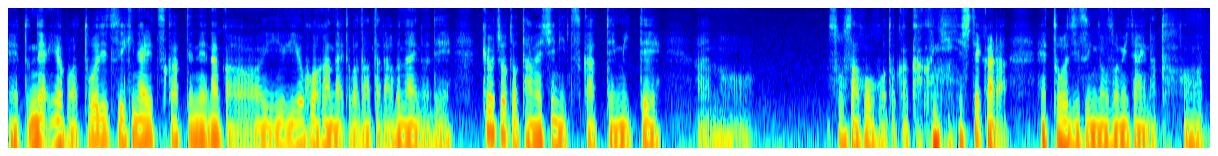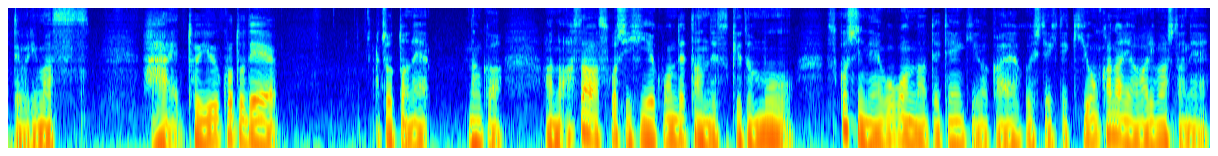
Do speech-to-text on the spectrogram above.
えっ、とね、やっぱ当日いきなり使ってね、なんかよくわかんないとかだったら危ないので、今日ちょっと試しに使ってみて、あの、操作方法とか確認してから、え当日に臨みたいなと思っております。はい。ということで、ちょっとね、なんか、あの、朝は少し冷え込んでたんですけども、少しね、午後になって天気が回復してきて、気温かなり上がりましたね。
